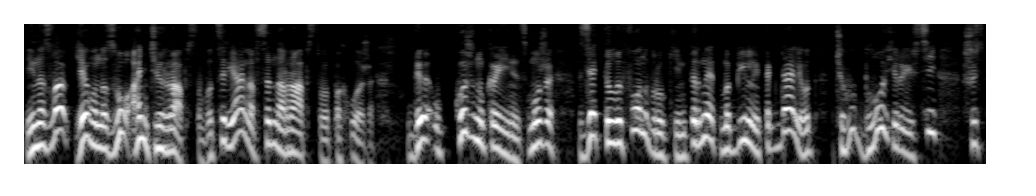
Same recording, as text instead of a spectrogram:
і назвав, я назву антирабство, бо це реально все на рабство похоже. Де кожен українець може взяти телефон в руки, інтернет, мобільний і так далі. От чого блогери і всі щось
